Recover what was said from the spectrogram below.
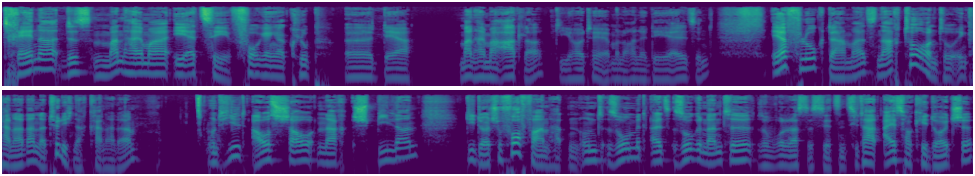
Trainer des Mannheimer ERC, Vorgängerclub äh, der Mannheimer Adler, die heute ja immer noch in der DEL sind. Er flog damals nach Toronto in Kanada, natürlich nach Kanada, und hielt Ausschau nach Spielern, die deutsche Vorfahren hatten und somit als sogenannte, so wurde das, das ist jetzt ein Zitat, Eishockey-Deutsche,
